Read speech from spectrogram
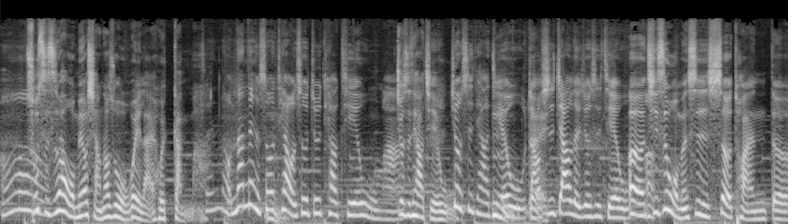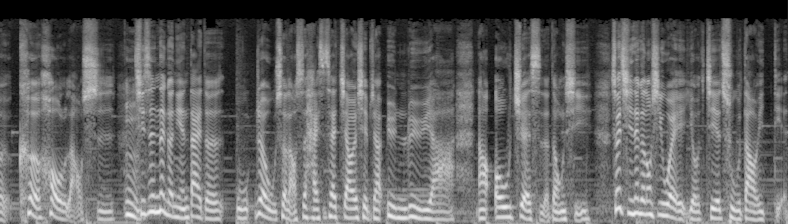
哦，除此之外我没有想到说我未来会干嘛。真的？那那个时候跳的时候就是跳街舞吗？就是跳街舞，就是跳街舞，老师教的就是街舞。呃，其实我们是社团的课后老师，嗯，其实那个年代的舞热舞社老师还是在教一些比较韵律呀，然后 old jazz 的东西，所以其实那个东西我也有接触到一点，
